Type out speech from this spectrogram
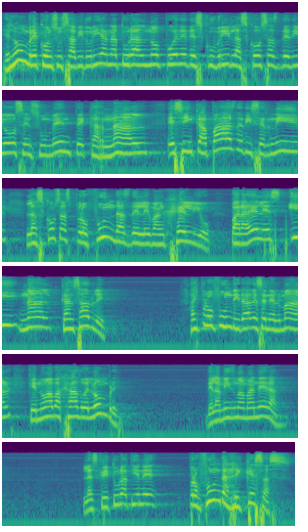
El hombre con su sabiduría natural no puede descubrir las cosas de Dios en su mente carnal, es incapaz de discernir las cosas profundas del Evangelio. Para él es inalcanzable. Hay profundidades en el mar que no ha bajado el hombre. De la misma manera, la escritura tiene profundas riquezas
